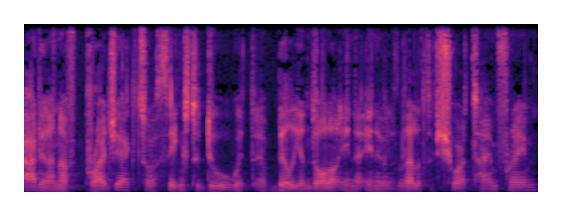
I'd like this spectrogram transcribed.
Are there enough projects or things to do with a billion dollar in a, in a relative short time frame?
